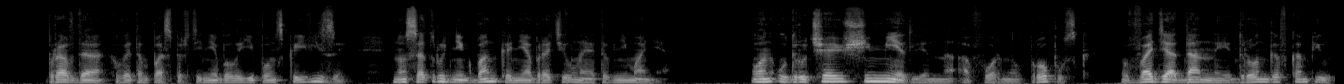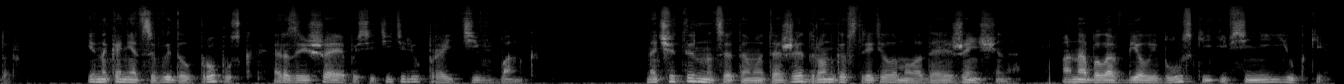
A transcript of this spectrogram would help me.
Правда, в этом паспорте не было японской визы, но сотрудник банка не обратил на это внимания. Он удручающе медленно оформил пропуск, вводя данные Дронга в компьютер. И, наконец, выдал пропуск, разрешая посетителю пройти в банк. На четырнадцатом этаже Дронга встретила молодая женщина. Она была в белой блузке и в синей юбке.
